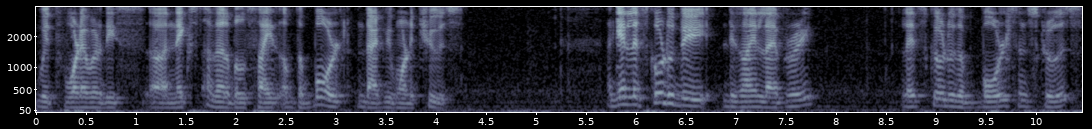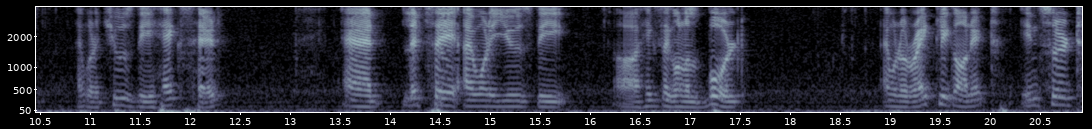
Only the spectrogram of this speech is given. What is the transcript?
with whatever this uh, next available size of the bolt that we want to choose. Again let's go to the design library. Let's go to the bolts and screws. I'm going to choose the hex head and let's say I want to use the uh, hexagonal bolt I'm going to right click on it, insert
